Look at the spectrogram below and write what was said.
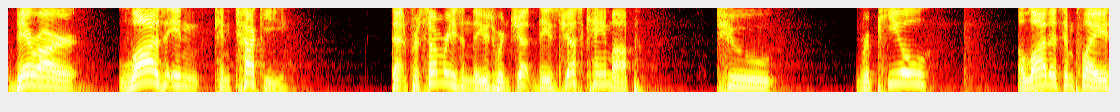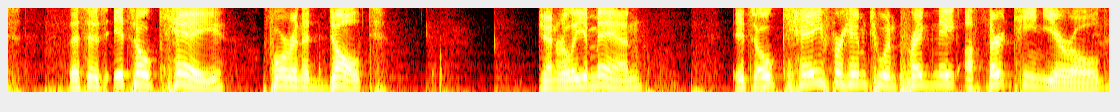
there are laws in Kentucky that, for some reason, these were just these just came up to repeal a law that's in place that says it's okay for an adult, generally a man, it's okay for him to impregnate a 13 year old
